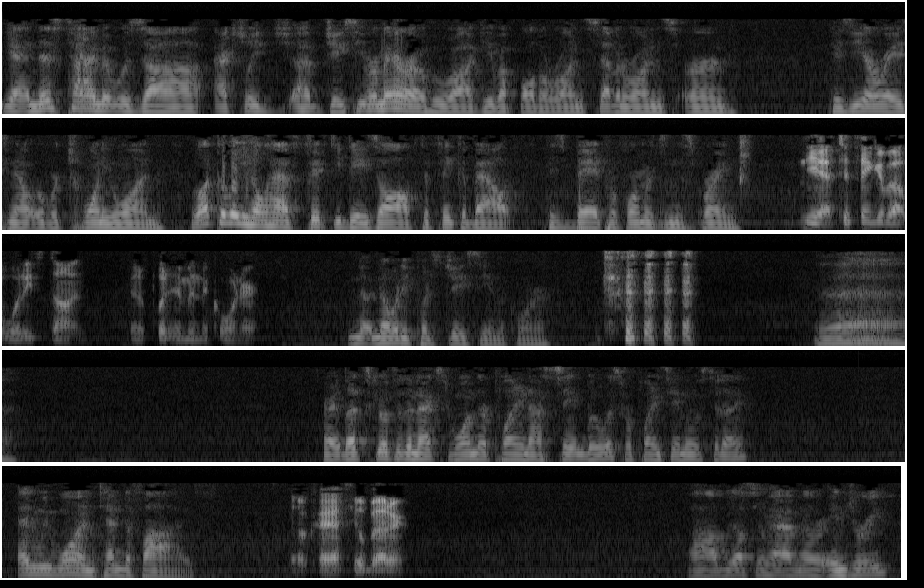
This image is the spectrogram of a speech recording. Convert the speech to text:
Yeah, and this time it was uh, actually uh, J.C. Romero who uh, gave up all the runs, seven runs earned. His ERA is now over 21. Luckily, he'll have 50 days off to think about his bad performance in the spring. Yeah, to think about what he's done, gonna put him in the corner. No, nobody puts J.C. in the corner. All right, let's go through the next one. They're playing uh, St. Louis. We're playing St. Louis today, and we won 10 to five. okay, I feel better. Uh, we also have another injury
